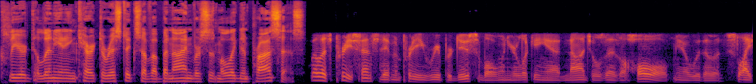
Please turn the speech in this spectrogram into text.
clear delineating characteristics of a benign versus malignant process? Well, it's pretty sensitive and pretty reproducible when you're looking at nodules as a whole. You know, with a slice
